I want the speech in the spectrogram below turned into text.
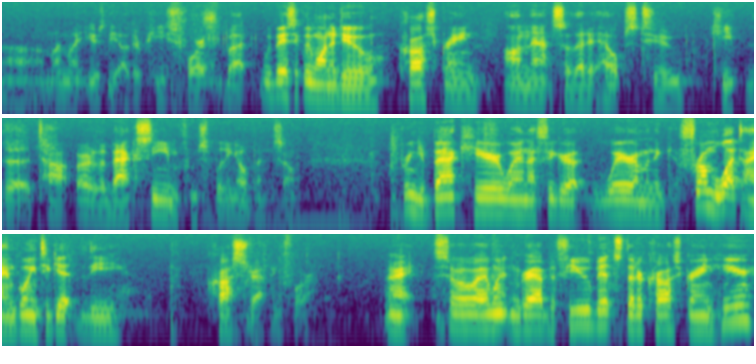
um, I might use the other piece for it. But we basically want to do cross grain on that so that it helps to keep the top or the back seam from splitting open. So bring you back here when I figure out where I'm going to get, from what I am going to get the cross strapping for. Alright, so I went and grabbed a few bits that are cross grain here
